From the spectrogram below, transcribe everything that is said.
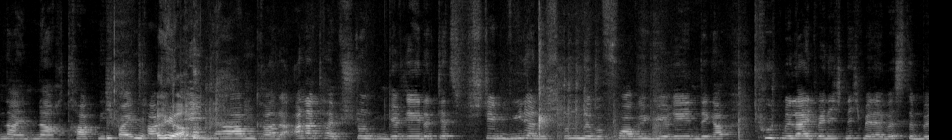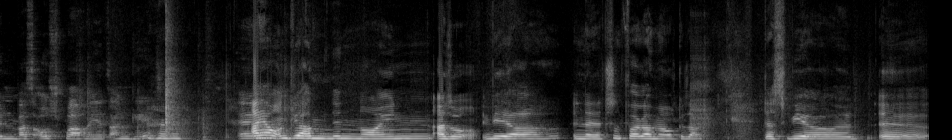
Nein, Nachtrag, nicht Beitrag. ja. Ey, wir haben gerade anderthalb Stunden geredet. Jetzt stehen wieder eine Stunde bevor wir hier reden, Digga. Tut mir leid, wenn ich nicht mehr der Beste bin, was Aussprache jetzt angeht. ähm, ah ja, und wir haben den neuen, also wir in der letzten Folge haben wir auch gesagt, dass wir äh,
